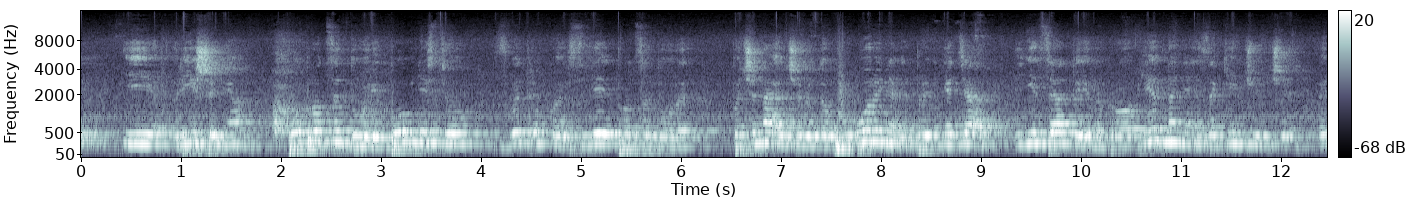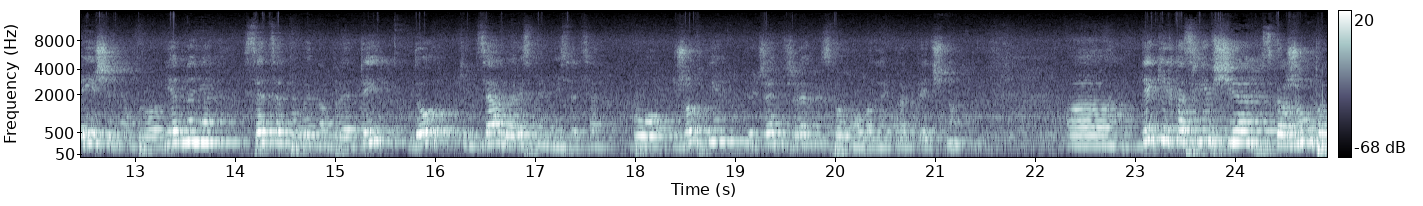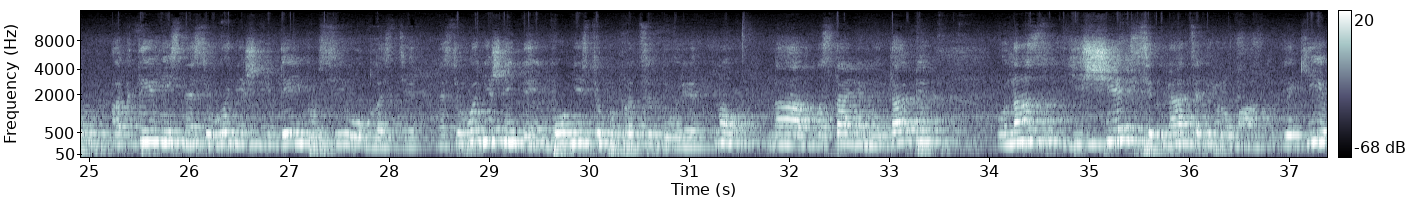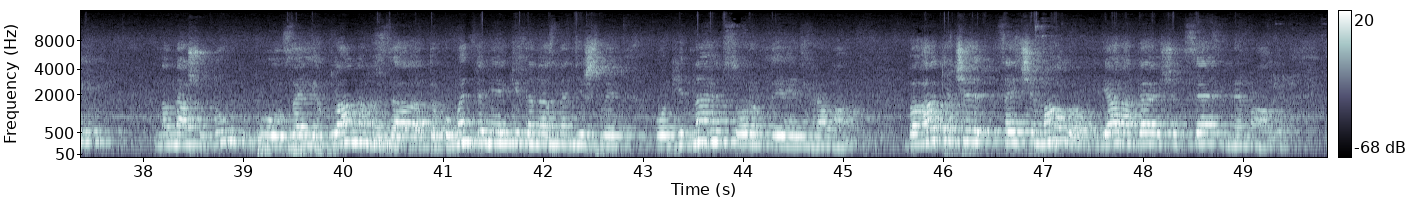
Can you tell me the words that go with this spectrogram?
і рішення по процедурі повністю витримкою всієї процедури, починаючи від обговорення, від прийняття ініціативи про об'єднання і закінчуючи рішенням про об'єднання, все це повинно пройти до кінця вересня місяця, бо в жовтні бюджет вже сформований практично. Декілька слів ще скажу про активність на сьогоднішній день по всій області. На сьогоднішній день повністю по процедурі. Ну, на останньому етапі у нас ще 17 громад, які на нашу думку, за їх планами, за документами, які до нас надійшли, об'єднають 49 громад. Багато чи це чи мало, я гадаю, що це немало.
